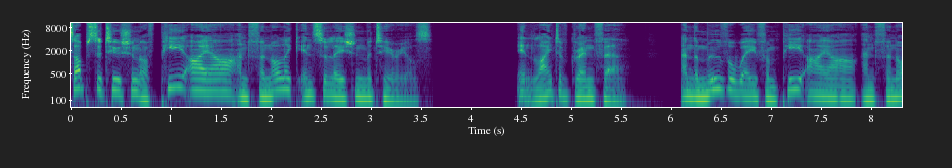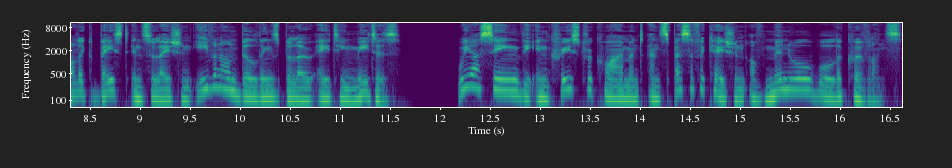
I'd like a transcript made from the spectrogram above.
Substitution of PIR and phenolic insulation materials. In light of Grenfell and the move away from PIR and phenolic-based insulation even on buildings below 18 meters, we are seeing the increased requirement and specification of mineral wool equivalents.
